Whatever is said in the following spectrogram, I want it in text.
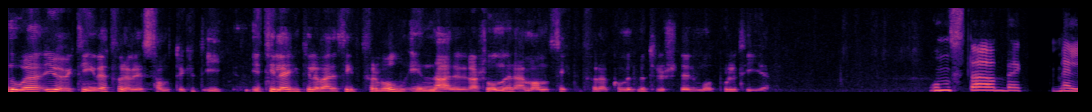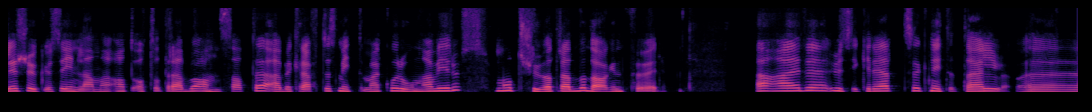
Noe Gjøvik tingrett for øvrig samtykket i. I tillegg til å være siktet for vold i nære relasjoner, er mannen siktet for å ha kommet med trusler mot politiet. Onsdag melder Sykehuset Innlandet at 38 ansatte er bekreftet smittet med koronavirus, mot 37 dagen før. Det er eh, usikkerhet knyttet til uh,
